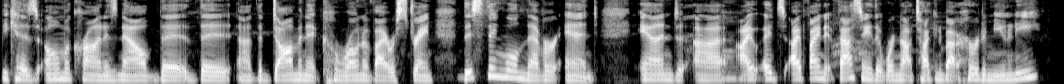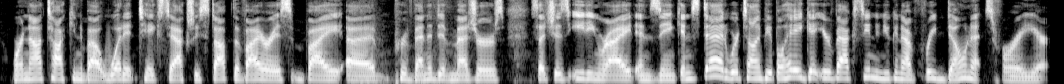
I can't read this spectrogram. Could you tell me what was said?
because Omicron is now the, the, uh, the dominant coronavirus strain. This thing will never end. And uh, mm-hmm. I, I find it fascinating that we're not talking about herd immunity we're not talking about what it takes to actually stop the virus by uh, preventative measures such as eating right and zinc. Instead, we're telling people, hey, get your vaccine and you can have free donuts for a year.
